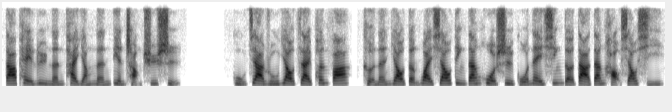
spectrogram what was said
搭配绿能太阳能电厂趋势，股价如要再喷发，可能要等外销订单或是国内新的大单好消息。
